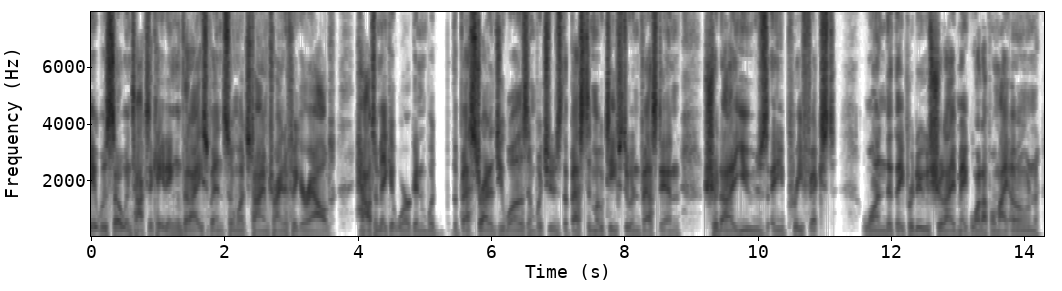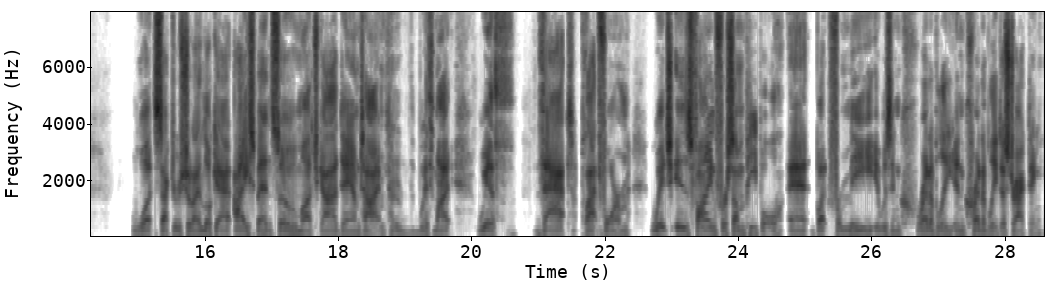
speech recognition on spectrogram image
it was so intoxicating that I spent so much time trying to figure out how to make it work and what the best strategy was and which is the best motifs to invest in. Should I use a prefixed one that they produce? Should I make one up on my own? What sectors should I look at? I spent so much goddamn time with my with that platform, which is fine for some people. And, but for me, it was incredibly, incredibly distracting.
